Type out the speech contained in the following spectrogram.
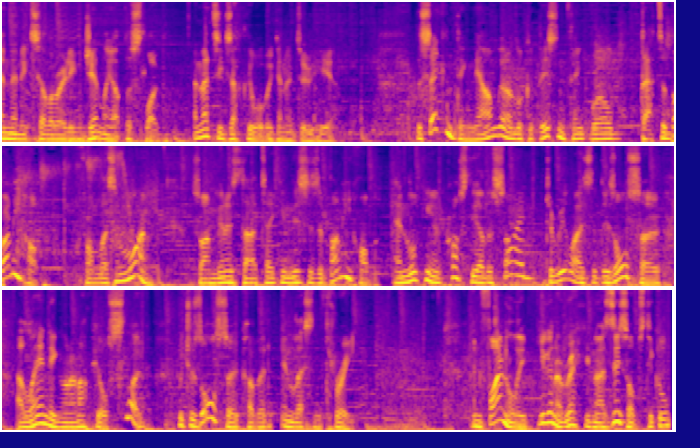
and then accelerating gently up the slope. And that's exactly what we're going to do here. The second thing now, I'm going to look at this and think, well, that's a bunny hop from lesson 1. So I'm going to start taking this as a bunny hop and looking across the other side to realize that there's also a landing on an uphill slope, which was also covered in lesson 3. And finally, you're going to recognize this obstacle,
